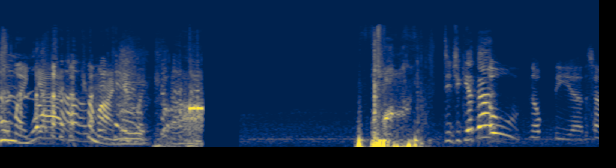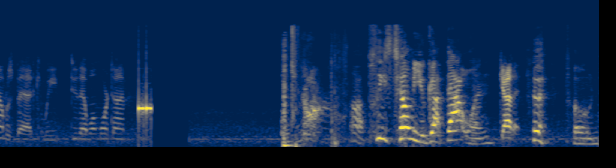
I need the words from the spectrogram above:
Oh my god. Come on, you. Did you get that? Oh, nope, the uh, the sound was bad. Can we do that one more time? Oh, please tell me you got that one. Got it. Pwned.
